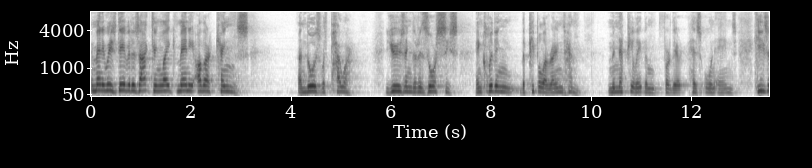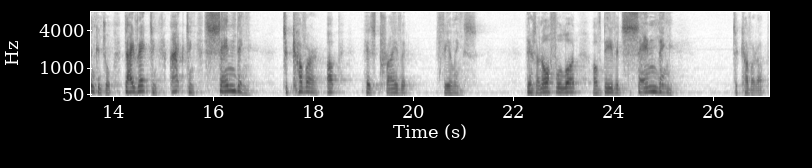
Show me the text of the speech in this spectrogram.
In many ways, David is acting like many other kings and those with power, using the resources, including the people around him, manipulate them for their, his own ends. He's in control, directing, acting, sending to cover up his private failings. There's an awful lot of David sending to cover up.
